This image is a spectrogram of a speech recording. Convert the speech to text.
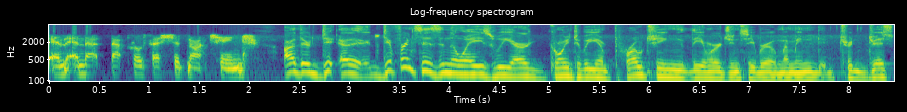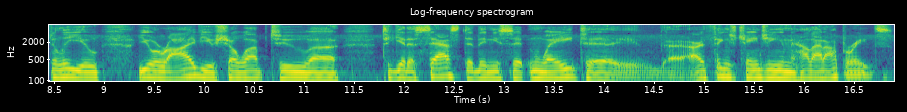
and and that that process should not change. Are there di- uh, differences in the ways we are going to be approaching the emergency room? I mean, traditionally, you you arrive, you show up to uh, to get assessed, and then you sit and wait. Uh, are things changing in how that operates?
